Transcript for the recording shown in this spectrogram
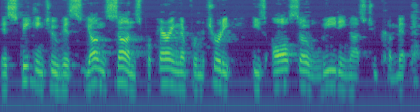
is speaking to his young sons, preparing them for maturity, he's also leading us to commitment.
